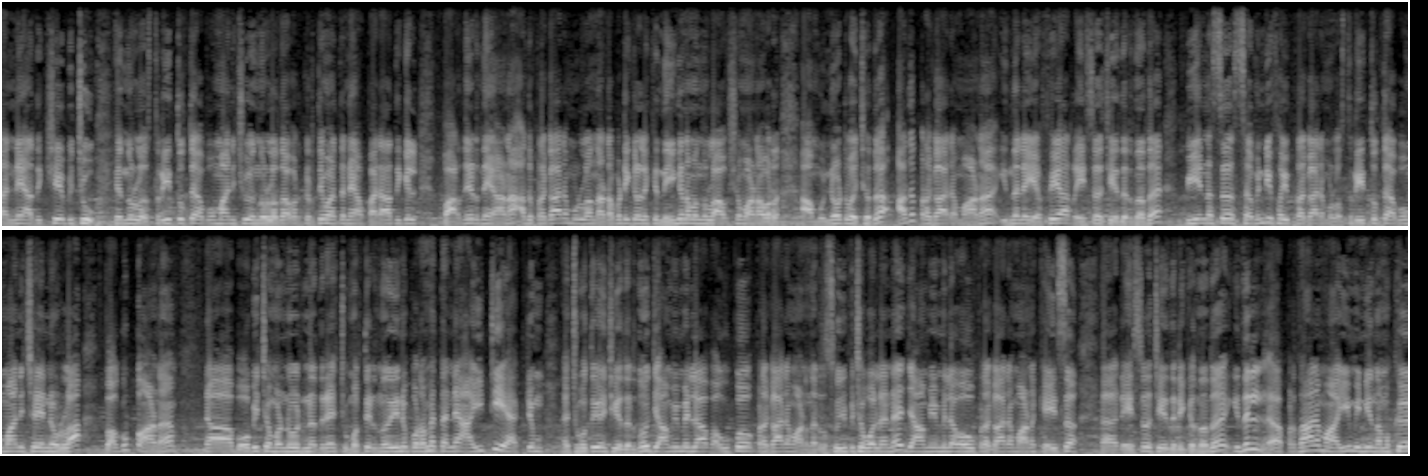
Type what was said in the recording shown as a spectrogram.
തന്നെ അധിക്ഷേപിച്ചു എന്നുള്ളത് സ്ത്രീത്വത്തെ അപമാനിച്ചു എന്നുള്ളത് അവർ കൃത്യമായി തന്നെ ആ പരാതിയിൽ പറഞ്ഞിരുന്നതാണ്. അത് പ്രകാരമുള്ള നടപടികളിലേക്ക് നീങ്ങണമെന്നുള്ള ആവശ്യമാണ് അവർ മുന്നോട്ട് വെച്ചത്. അത് പ്രകാരമാണ് ഇന്നലെ എഫ്ഐആർ രജിസ്റ്റർ ചെയ്തിരുന്നത്. B N S seventy five പ്രകാരമുള്ള സ്ത്രീത്വത്തെ അപമാനിച്ചതിനുള്ള വകുപ്പാണ് ബോബി ചെമ്മണ്ണൂരിനെതിരെ ചുമത്തിരുന്നത്. ഇതിന് പുറമെ തന്നെ ഐ ടി ആക്ടും ചുമത്തുകയും ചെയ്തിരുന്നു. ജാമ്യമില്ലാ വകുപ്പ് പ്രകാരമാണ്. നേരത്തെ സൂചിപ്പിച്ച പോലെ തന്നെ ജാമ്യമില്ലാ വകുപ്പ് പ്രകാരമാണ് കേസ് രജിസ്റ്റർ ചെയ്തിരിക്കുന്നത്. ഇതിൽ പ്രധാനമായും ഇനി നമുക്ക്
